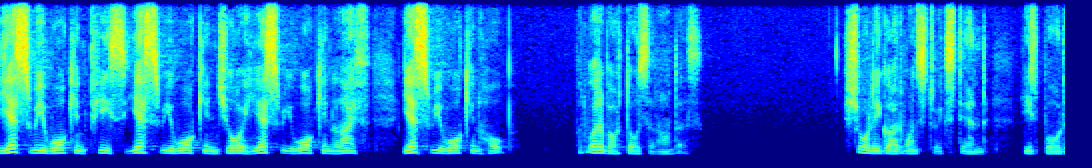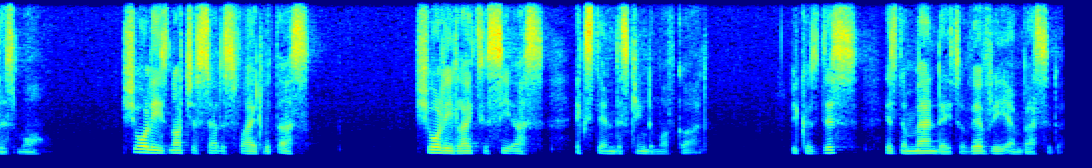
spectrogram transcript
yes, we walk in peace. Yes, we walk in joy. Yes, we walk in life. Yes, we walk in hope. But what about those around us? Surely God wants to extend His borders more. Surely He's not just satisfied with us. Surely He'd like to see us extend this kingdom of God. Because this is the mandate of every ambassador.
